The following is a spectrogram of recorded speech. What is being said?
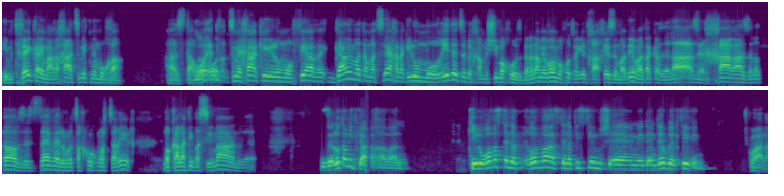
עם דפקה, עם הערכה עצמית נמוכה. אז אתה רואה נכון. את עצמך כאילו מופיע, וגם אם אתה מצליח, אתה כאילו מוריד את זה ב-50 אחוז. בן אדם יבוא מבחוץ ויגיד לך, אחי, זה מדהים, ואתה כזה, לא, זה חרא, זה לא טוב, זה זבל, הם לא צחקו כמו שצריך, לא קלטתי בסימן. ו... זה לא תמיד ככה, אבל. כאילו, רוב, הסטנדאפ, רוב הסטנדאפיסטים הם די אובייקטיביים. וואלה.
